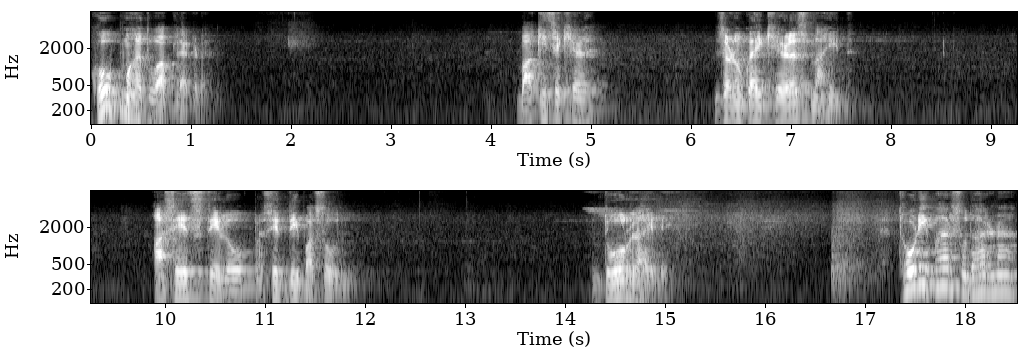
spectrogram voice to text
खूप महत्त्व आपल्याकडं. बाकीचे खेळ? जणू काही खेळच नाहीत. असेच ते लोक प्रसिद्धीपासून दूर राहिले. थोडीफार सुधारणा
